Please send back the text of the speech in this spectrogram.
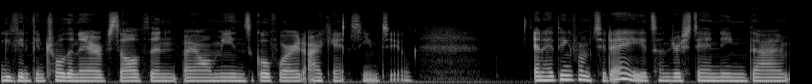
you can control the narrative self, then by all means go for it. I can't seem to. And I think from today, it's understanding that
